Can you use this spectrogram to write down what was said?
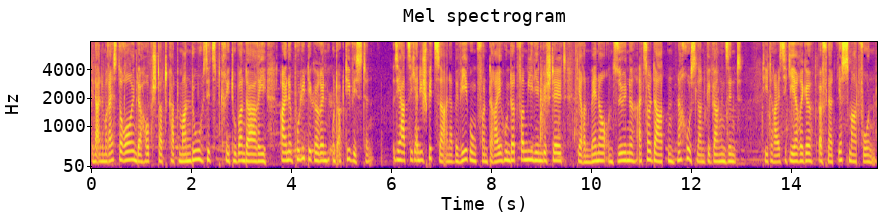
In einem Restaurant in der Hauptstadt Kathmandu sitzt Kritu Bandari, eine Politikerin und Aktivistin. Sie hat sich an die Spitze einer Bewegung von 300 Familien gestellt, deren Männer und Söhne als Soldaten nach Russland gegangen sind. Die 30-Jährige öffnet ihr Smartphone.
